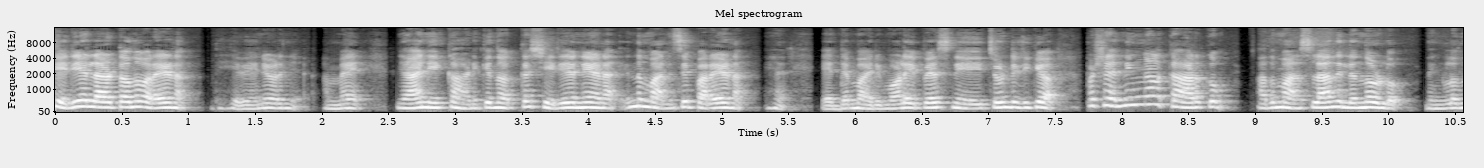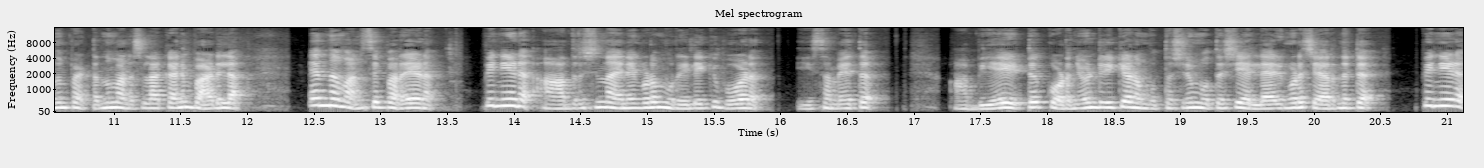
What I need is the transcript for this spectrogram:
ശരിയല്ല കേട്ടോ എന്ന് പറയണ. ദേവേനെ പറഞ്ഞു അമ്മേ ഞാൻ ഈ കാണിക്കുന്നതൊക്കെ ശരി തന്നെയാണ് ഇന്ന് മനസ്സിൽ പറയണ. എന്റെ മരുമോളെ ഇപ്പൊ സ്നേഹിച്ചുകൊണ്ടിരിക്കുക പക്ഷെ നിങ്ങൾക്ക് ആർക്കും അത് മനസ്സിലാകുന്നില്ലെന്നുള്ളൂ നിങ്ങളൊന്നും പെട്ടെന്ന് മനസ്സിലാക്കാനും പാടില്ല. എന്ന് മനസ്സിൽ പറയണം. പിന്നീട് ആദർശ നയനയും കൂടെ മുറിയിലേക്ക് പോവാണ്. ഈ സമയത്ത് അബിയെ ഇട്ട് കുടഞ്ഞുകൊണ്ടിരിക്കുകയാണ് മുത്തശ്ശനും മുത്തശ്ശി എല്ലാവരും കൂടെ ചേർന്നിട്ട്. പിന്നീട്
